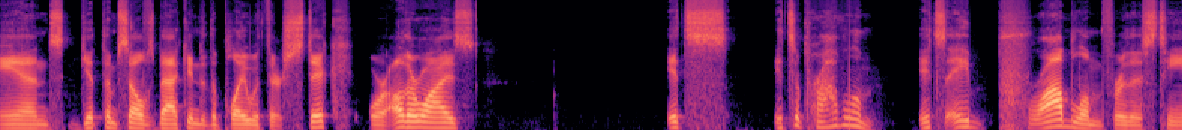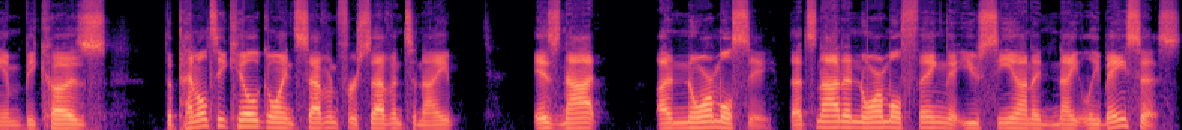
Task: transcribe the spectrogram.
and get themselves back into the play with their stick or otherwise it's it's a problem it's a problem for this team because the penalty kill going 7 for 7 tonight is not a normalcy that's not a normal thing that you see on a nightly basis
